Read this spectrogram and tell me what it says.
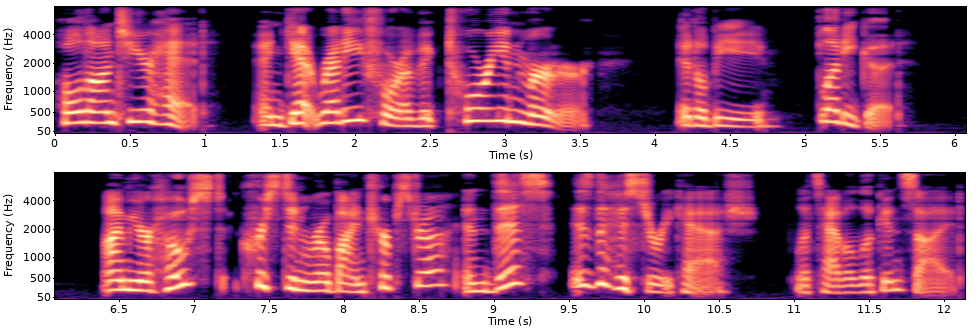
hold on to your head and get ready for a Victorian murder. It'll be bloody good. I'm your host, Kristen Robine Terpstra, and this is the History Cache. Let's have a look inside.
